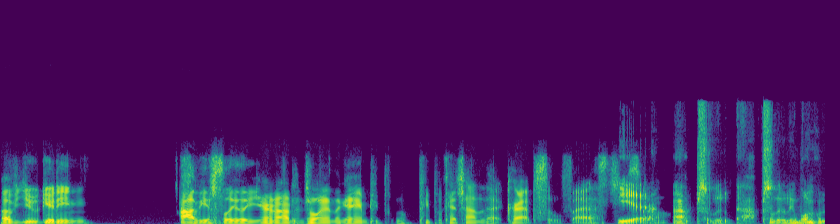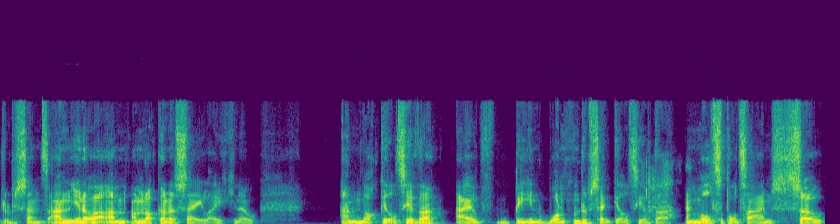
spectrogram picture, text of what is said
of you getting obviously that you're not enjoying the game. People people catch on to that crap so fast. Yeah. So, absolutely, absolutely, 100%. And you know, I'm I'm not gonna say like, you know, I'm not guilty of that. I've been 100% guilty of that multiple times. So,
